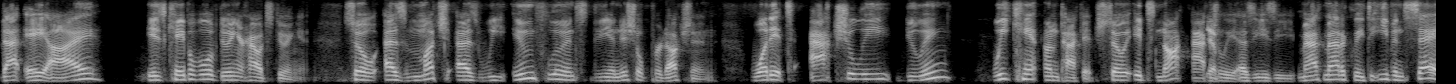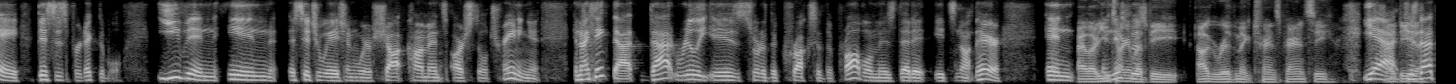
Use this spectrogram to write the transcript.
that AI is capable of doing or how it's doing it. So, as much as we influence the initial production, what it's actually doing, we can't unpackage. So, it's not actually yep. as easy mathematically to even say this is predictable, even in a situation where shot comments are still training it. And I think that that really is sort of the crux of the problem is that it, it's not there. And Tyler, are you talking was, about the algorithmic transparency? Yeah, because that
